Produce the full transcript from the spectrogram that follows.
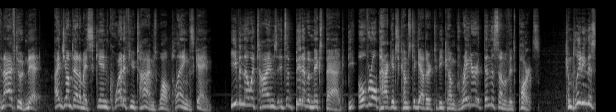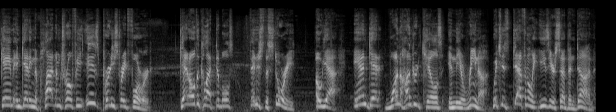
And I have to admit, I jumped out of my skin quite a few times while playing this game. Even though at times it's a bit of a mixed bag, the overall package comes together to become greater than the sum of its parts. Completing this game and getting the Platinum Trophy is pretty straightforward. Get all the collectibles, finish the story, oh yeah, and get 100 kills in the arena, which is definitely easier said than done.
